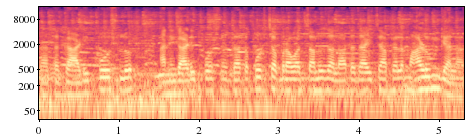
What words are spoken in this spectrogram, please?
तर आता गाडीत पोचलो आणि गाडीत पोचल्यानंतर आता पुढचा प्रवास चालू झाला. आता जायचं आपल्याला म्हाळुंग्याला.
